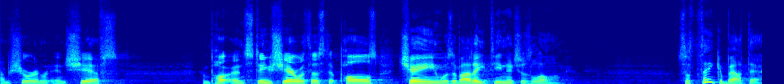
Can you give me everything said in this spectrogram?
I'm sure, in, in shifts and, Paul, and Steve shared with us that Paul's chain was about 18 inches long. So think about that.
